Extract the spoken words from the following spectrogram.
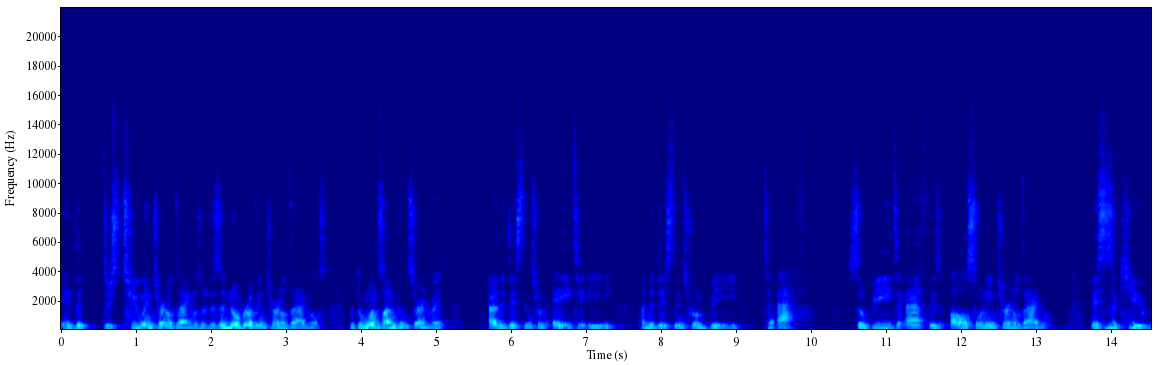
eh, the, there's two internal diagonals, or there's a number of internal diagonals, but the ones I'm concerned with are the distance from A to E and the distance from B to F. So B to F is also an internal diagonal. This is a cube,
